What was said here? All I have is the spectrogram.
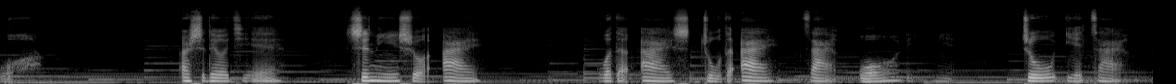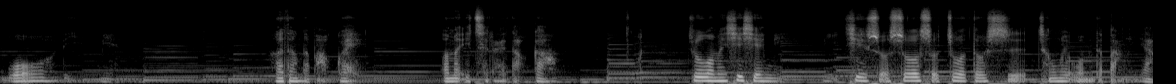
我。二十六节，使你所爱我的爱，主的爱在我里面。主也在我里面，何等的宝贵！我们一起来祷告。主，我们谢谢你，你一切所说所做都是成为我们的榜样，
